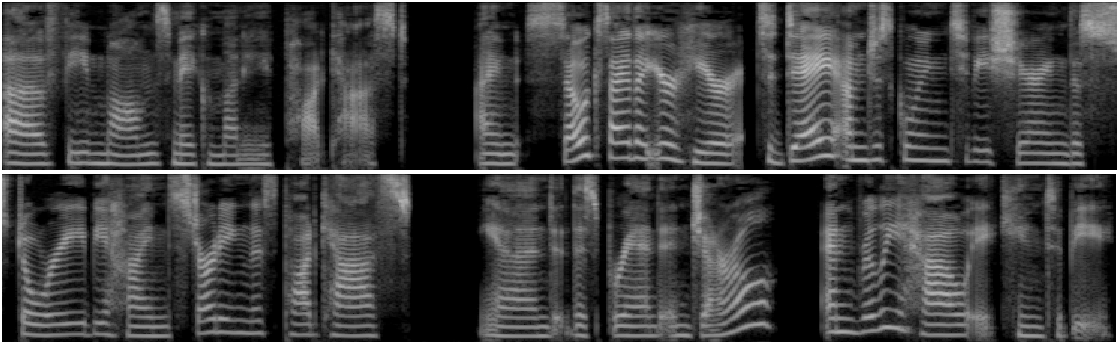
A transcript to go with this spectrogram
of the Moms Make Money podcast. I'm so excited that you're here. Today, I'm just going to be sharing the story behind starting this podcast and this brand in general, and really how it came to be.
